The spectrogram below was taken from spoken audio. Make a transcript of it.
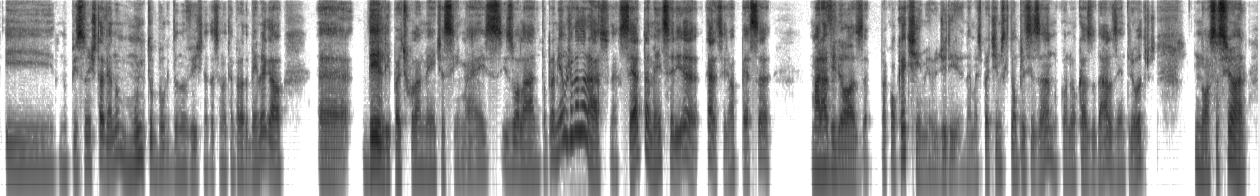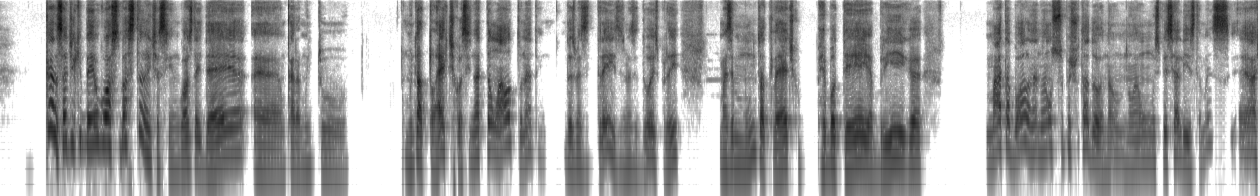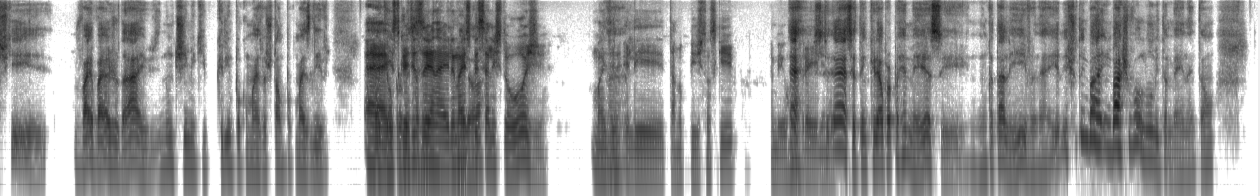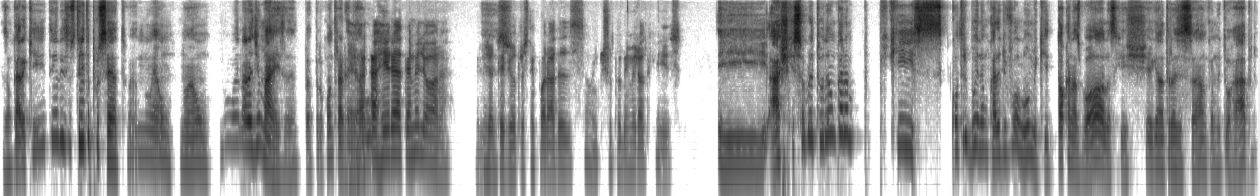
E no Pistons a gente tá vendo muito Bogdanovich, né? Tá sendo uma temporada bem legal. É, dele, particularmente, assim, mais isolado. Então, para mim é um jogadoraço, né? Certamente seria, cara, seria uma peça maravilhosa para qualquer time, eu diria, né? Mas para times que estão precisando, quando é o caso do Dallas, entre outros, nossa senhora. Cara, o Sadiq Bey eu gosto bastante, assim, gosto da ideia, é um cara muito muito atlético, assim, não é tão alto, né? Tem 2 meses e 3, 2 meses e 2 por aí, mas é muito atlético, reboteia, briga, mata a bola, né? Não é um super chutador, não, não é um especialista, mas é, acho que vai, vai ajudar e num time que cria um pouco mais, vai chutar um pouco mais livre. É, um isso quer dizer, né? Ele não é especialista hoje, mas ah. ele, ele tá no Pistons que é meio ruim é, pra ele, né? É, você tem que criar o próprio arremesso e nunca tá livre, né? E ele chuta em, ba em baixo volume também, né? Então, é um cara que tem ali os 30%. Né? Não é um, não é um, não é nada demais, né? Pelo contrário. É, a carreira é até melhor, né? Ele isso. já teve outras temporadas em que chutou bem melhor do que isso. E acho que, sobretudo, é um cara que contribui, né? Um cara de volume, que toca nas bolas, que chega na transição, que é muito rápido.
